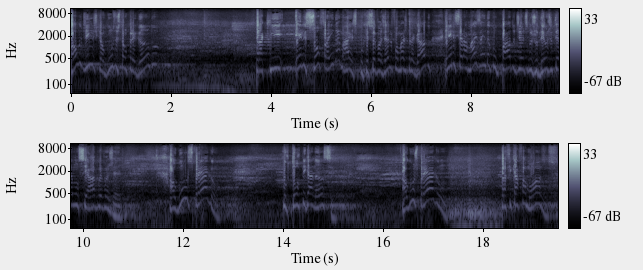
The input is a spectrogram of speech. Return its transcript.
Paulo diz que alguns estão pregando para que ele sofra ainda mais, porque se o evangelho for mais pregado, ele será mais ainda culpado diante dos judeus de ter anunciado o evangelho. Alguns pregam por torpe ganância. Alguns pregam para ficar famosos.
